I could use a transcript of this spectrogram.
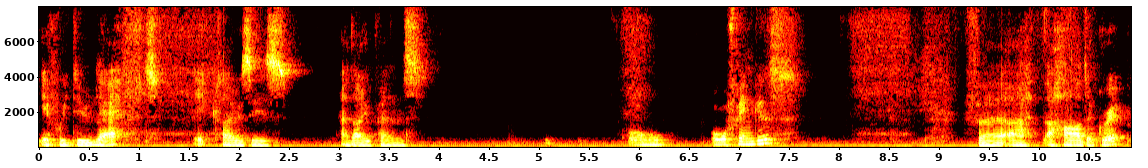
if we do left, it closes and opens all, all fingers for a, a harder grip.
